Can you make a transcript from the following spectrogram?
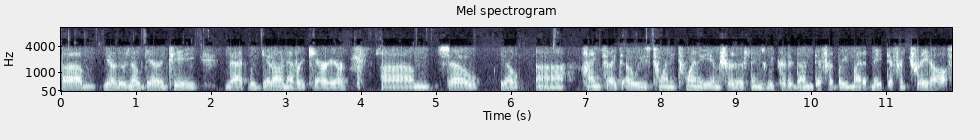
um, you know, there was no guarantee that we'd get on every carrier. Um, so you know, uh, hindsight's always 2020. I'm sure there's things we could have done differently, might have made different trade-offs.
